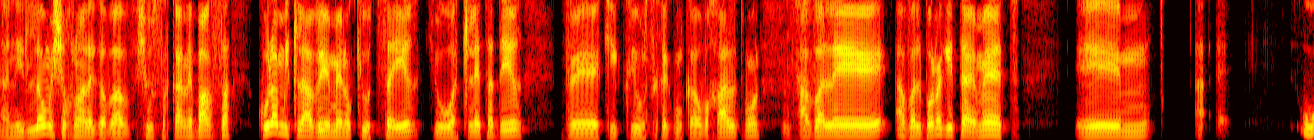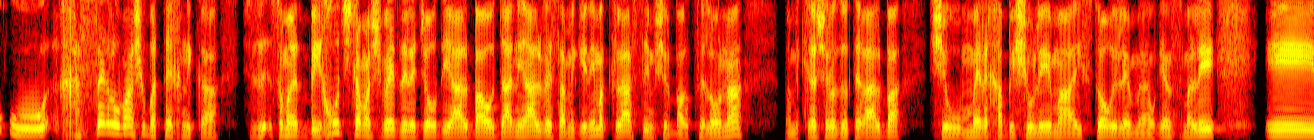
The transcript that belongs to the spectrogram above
אני לא משוכנע לגביו שהוא שחקן לברסה. כולם מתלהבים ממנו כי הוא צעיר, כי הוא אתלט אדיר, וכי כי הוא משחק מול קרבחל אתמול, אבל, אה, אבל בוא נגיד את האמת, אמ, הוא, הוא חסר לו משהו בטכניקה, שזה, זאת אומרת, בייחוד שאתה משווה את זה לג'ורדי אלבה או דני אלווס, המגינים הקלאסיים של ברצלונה, במקרה שלו זה יותר אלבה, שהוא מלך הבישולים ההיסטורי למגן שמאלי. אה,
